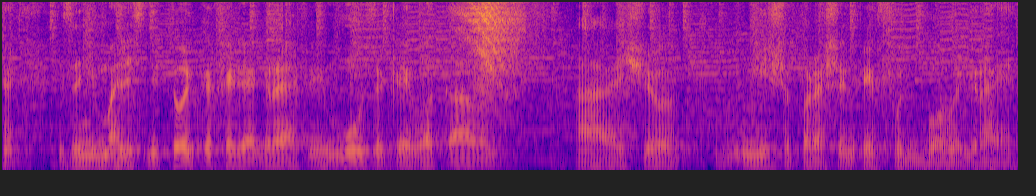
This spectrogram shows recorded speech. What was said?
занимались не только хореографией, музыкой, вокалом, а еще Миша Порошенко и в футбол играет.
